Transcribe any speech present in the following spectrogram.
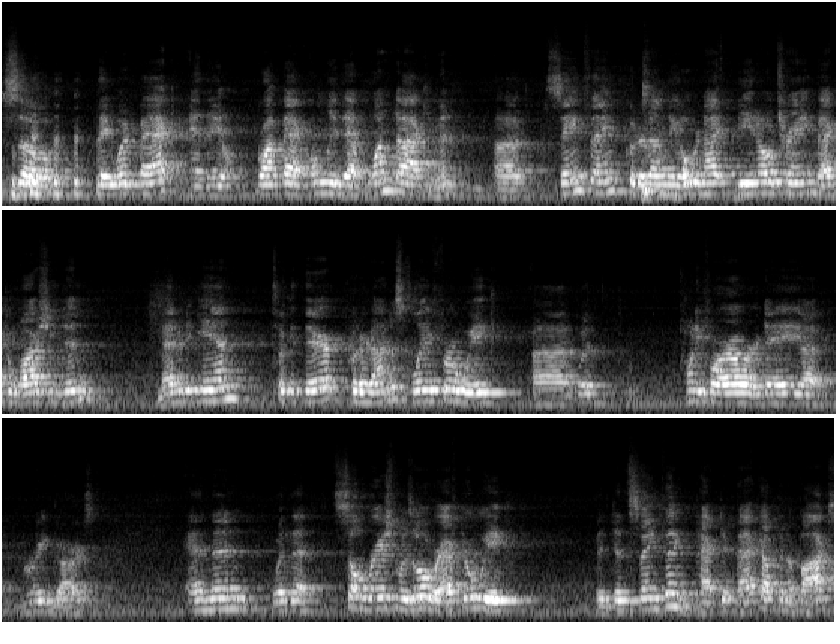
So they went back and they brought back only that one document, Uh, Same thing, put it on the overnight B and O train back to Washington, met it again, took it there, put it on display for a week uh, with 24-hour-a-day uh, Marine Guards. And then when that celebration was over, after a week, they did the same thing, packed it back up in a box,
